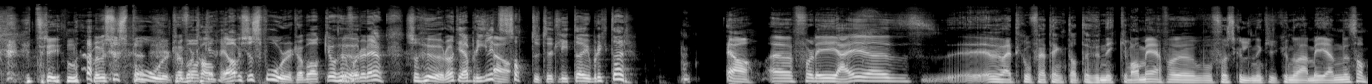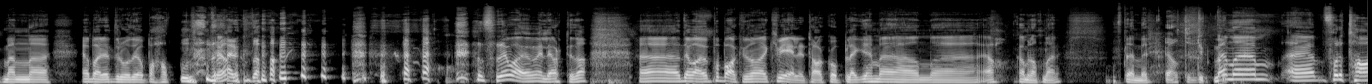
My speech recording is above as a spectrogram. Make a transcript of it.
i trynet. Men hvis du spoler tilbake, ja, hvis du spoler tilbake og hører det, så hører du at jeg blir litt ja. satt ut et lite øyeblikk der. Ja, eh, fordi jeg eh, Jeg veit ikke hvorfor jeg tenkte at hun ikke var med. for Hvorfor skulle hun ikke kunne være med igjen, liksom? Men eh, jeg bare dro det opp av hatten der og da. Så det var jo veldig artig, da. Det var jo på bakgrunn av kvelertakopplegget med han, ja, kameraten der. Stemmer. Men uh, for å ta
